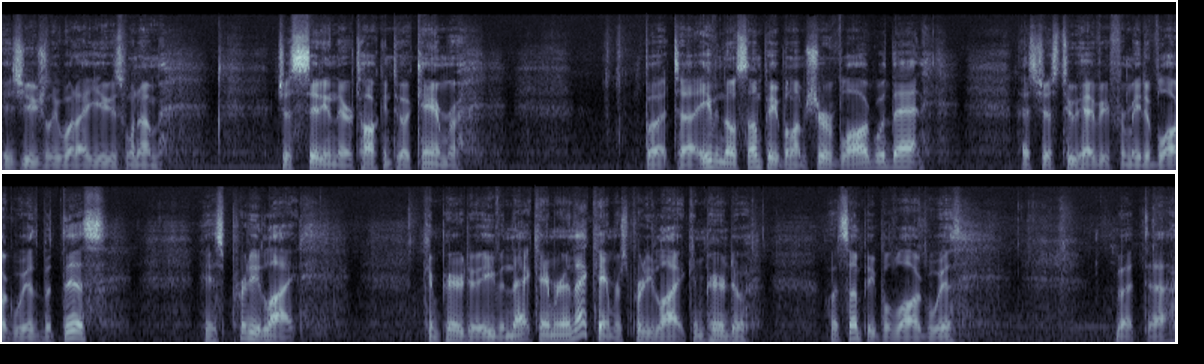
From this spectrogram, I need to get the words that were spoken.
is usually what I use when I'm just sitting there talking to a camera. But uh, even though some people I'm sure vlog with that, that's just too heavy for me to vlog with. But this is pretty light compared to even that camera. And that camera is pretty light compared to what some people vlog with. But uh,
